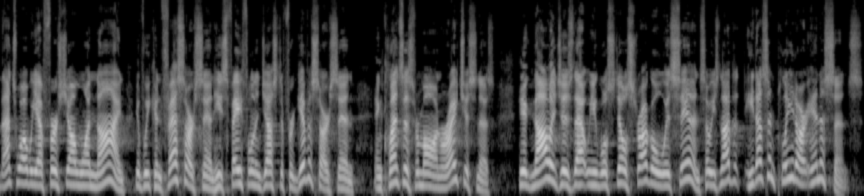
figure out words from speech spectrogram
That's why we have 1 John 1 9. If we confess our sin, He's faithful and just to forgive us our sin and cleanse us from all unrighteousness. He acknowledges that we will still struggle with sin. So he's not, he doesn't plead our innocence,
